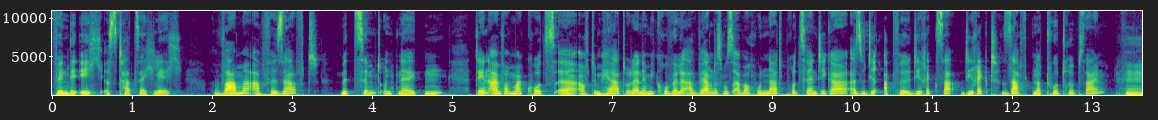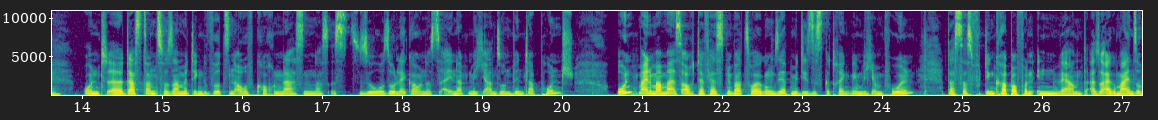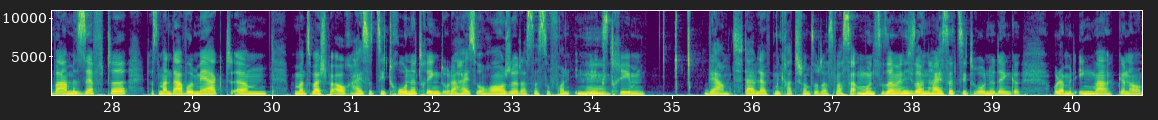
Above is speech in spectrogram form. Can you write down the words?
finde ich, ist tatsächlich warmer Apfelsaft mit Zimt und Nelken. Den einfach mal kurz äh, auf dem Herd oder in der Mikrowelle erwärmen. Das muss aber hundertprozentiger, also die Apfel-Direktsaft, naturtrüb sein. Hm. Und äh, das dann zusammen mit den Gewürzen aufkochen lassen. Das ist so, so lecker und es erinnert mich an so einen Winterpunsch. Und meine Mama ist auch der festen Überzeugung, sie hat mir dieses Getränk nämlich empfohlen, dass das den Körper von innen wärmt. Also allgemein so warme Säfte, dass man da wohl merkt, ähm, wenn man zum Beispiel auch heiße Zitrone trinkt oder heiße Orange, dass das so von innen Hm. extrem wärmt. Da läuft mir gerade schon so das Wasser am Mund zusammen, wenn ich so an heiße Zitrone denke. Oder mit Ingwer, genau.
